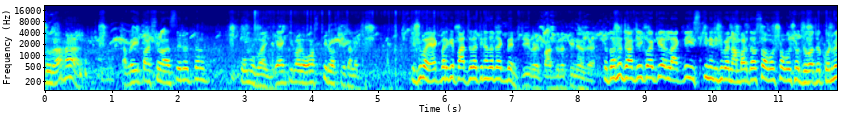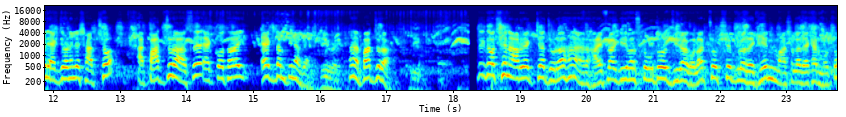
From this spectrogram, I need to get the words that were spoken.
জোড়া হ্যাঁ? তারপরে এই পাশেও আছে কমো ভাই একবার অস্থির অস্থির কালেকশন ইসু ভাই একবার কি পাঁচ জোড়া তিন হাজার রাখবেন? জি ভাই পাঁচ জোড়া তিন হাজার। তো দশ যার যে কয় পেয়ার লাগবে স্ক্রিনের ভাই নাম্বার দশ অবশ্য অবশ্যই যোগাযোগ করবেন। এক জোড়া নিলে সাতশো আর পাঁচ জোড়া আছে এক কথায় একদম তিন হাজার। জি ভাই। হ্যাঁ পাঁচ জোড়া। জি। দেখতে পাচ্ছেন আরও একটা জোড়া হ্যাঁ আর হাই ফ্লাগ গিরিবাস কবুতর, জিরা গলার চোখ শেপগুলো দেখেন মাসালা দেখার মতো।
